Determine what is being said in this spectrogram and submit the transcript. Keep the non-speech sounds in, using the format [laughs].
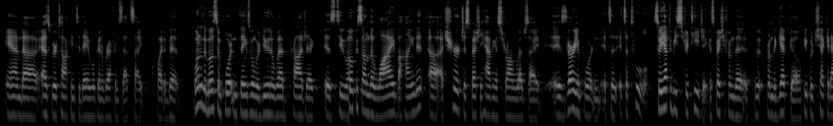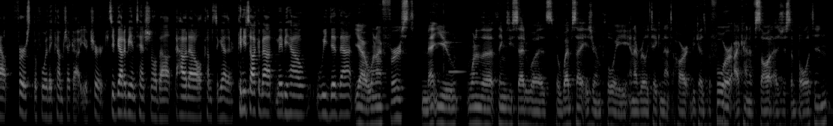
And uh, as we're talking today, we're going to reference that site quite a bit. One of the most important things when we're doing a web project is to uh, focus on the why behind it. Uh, a church, especially having a strong website, is very important. It's a it's a tool, so you have to be strategic, especially from the from the get go. People check it out first before they come check out your church. So you've got to be intentional about how that all comes together. Can you talk about maybe how we did that? Yeah, when I first met you, one of the things you said was the website is your employee, and I've really taken that to heart because before I kind of saw it as just a bulletin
